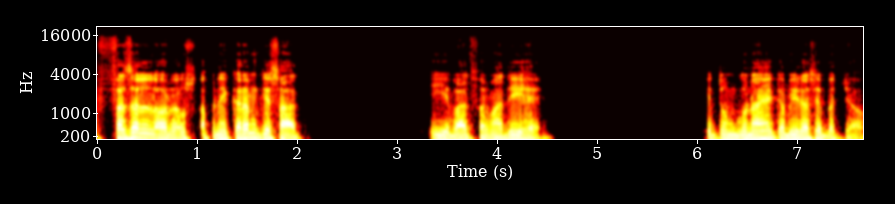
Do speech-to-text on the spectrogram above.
فضل اور اس اپنے کرم کے ساتھ یہ بات فرما دی ہے کہ تم گناہ کبیرہ سے بچ جاؤ۔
